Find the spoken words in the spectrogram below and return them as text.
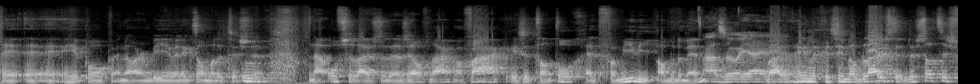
eh, eh, hip-hop en R&B en weet ik het allemaal ertussen. Nou, of ze luisteren daar zelf naar, maar vaak is het dan toch het familieabonnement. Ah, zo, ja, ja. Waar het hele gezin op luistert. Dus dat is,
